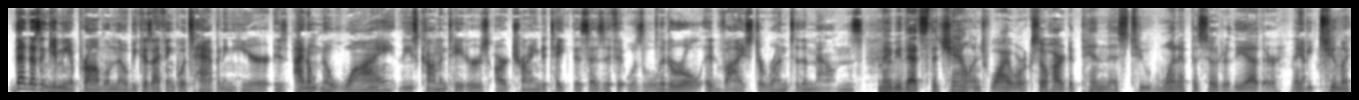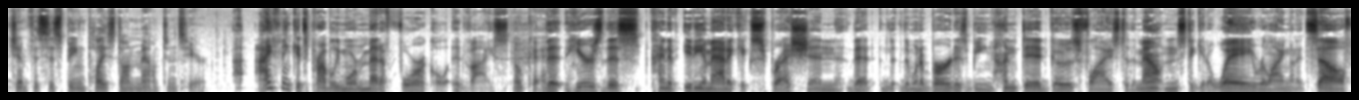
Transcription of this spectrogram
That doesn't give me a problem though, because I think what's happening here is I don't know why these commentators are trying to take this as if it was literal advice to run to the mountains. maybe that's the challenge. Why work so hard to pin this to one episode or the other? Maybe too much emphasis being placed on mountains here. I- think it's probably more metaphorical advice. Okay. That here's this kind of idiomatic expression that, that when a bird is being hunted, goes, flies to the mountains to get away, relying on itself.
